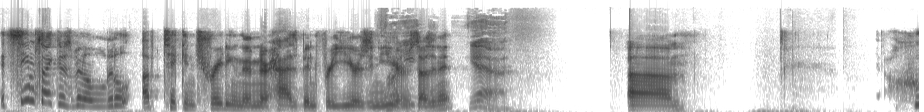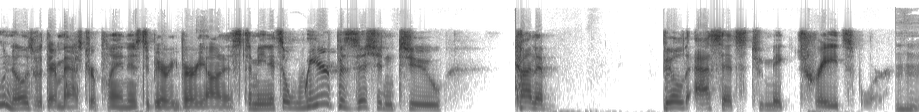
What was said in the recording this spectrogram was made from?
it seems like there's been a little uptick in trading than there has been for years and years, right? doesn't it? Yeah. Um, who knows what their master plan is? To be very, very honest, I mean, it's a weird position to kind of build assets to make trades for. Mm-hmm.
